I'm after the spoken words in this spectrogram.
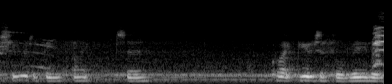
she would have been quite uh, quite beautiful, really.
